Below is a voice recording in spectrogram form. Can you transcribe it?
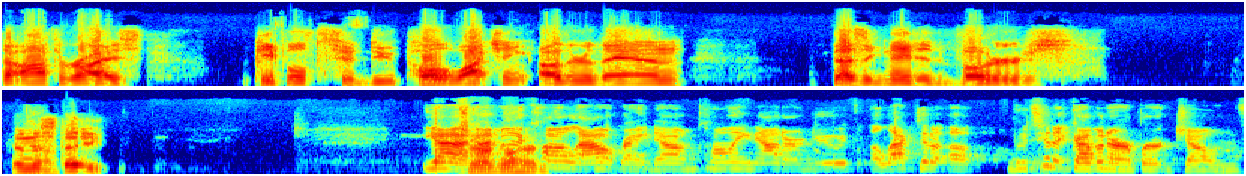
to authorize people to do poll watching other than designated voters in the Yeah. state. Yeah, Sarah, I'm go going to ahead. call out right now. I'm calling out our new elected uh, Lieutenant Governor Burt Jones.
